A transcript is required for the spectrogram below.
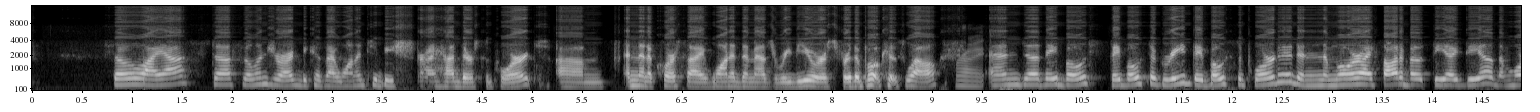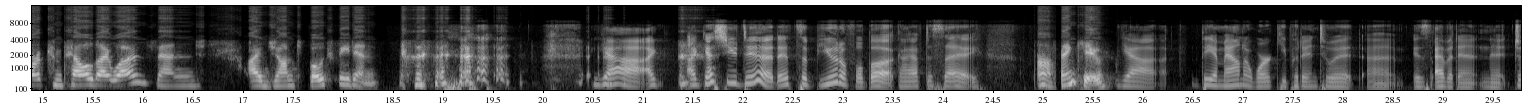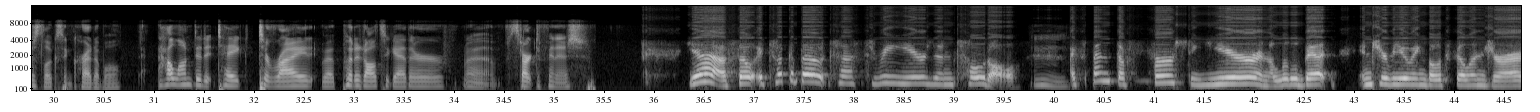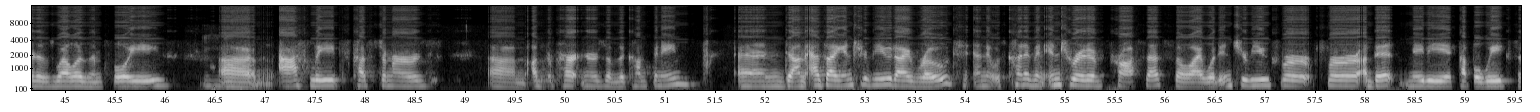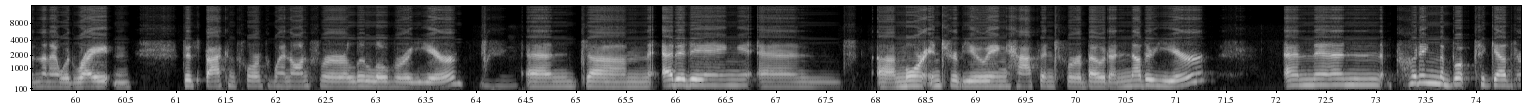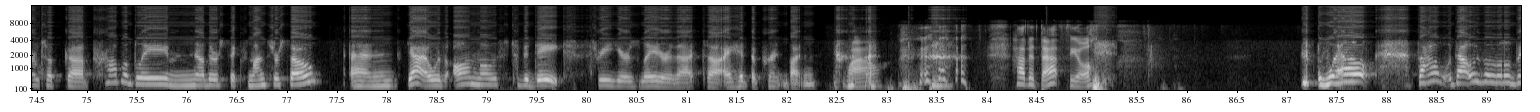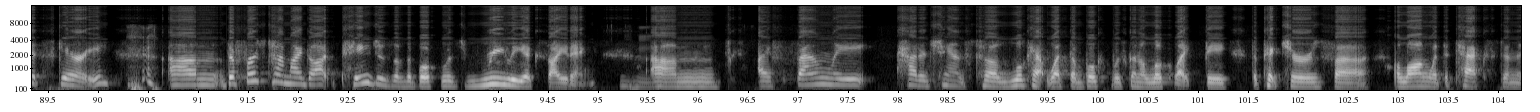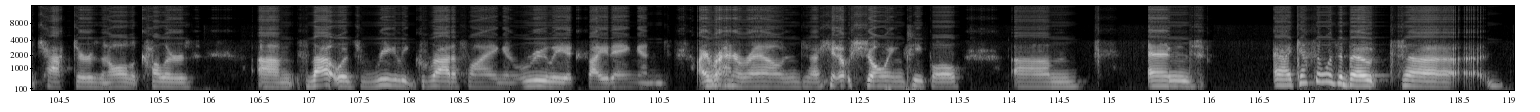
So I asked uh, Phil and Gerard because I wanted to be sure I had their support. Um, and then, of course, I wanted them as reviewers for the book as well. Right. And uh, they both they both agreed. They both supported. And the more I thought about the idea, the more compelled I was, and I jumped both feet in. yeah, I I guess you did. It's a beautiful book, I have to say. Oh, thank you. Yeah, the amount of work you put into it uh, is evident, and it just looks incredible. How long did it take to write, uh, put it all together, uh, start to finish? Yeah, so it took about uh, three years in total. Mm. I spent the first year and a little bit interviewing both Phil and Gerard as well as employees, mm-hmm. um, athletes, customers, um, other partners of the company. And um, as I interviewed, I wrote, and it was kind of an iterative process. So I would interview for, for a bit, maybe a couple weeks, and then I would write. And this back and forth went on for a little over a year. Mm-hmm. And um, editing and uh, more interviewing happened for about another year. And then putting the book together took uh, probably another six months or so. And yeah, it was almost to the date, three years later, that uh, I hit the print button. Wow. How did that feel? Well, that that was a little bit scary. um, the first time I got pages of the book was really exciting. Mm-hmm. Um, I finally had a chance to look at what the book was going to look like, the the pictures uh, along with the text and the chapters and all the colors. Um, so that was really gratifying and really exciting. And I ran around, uh, you know, showing people. Um, and I guess it was about uh,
